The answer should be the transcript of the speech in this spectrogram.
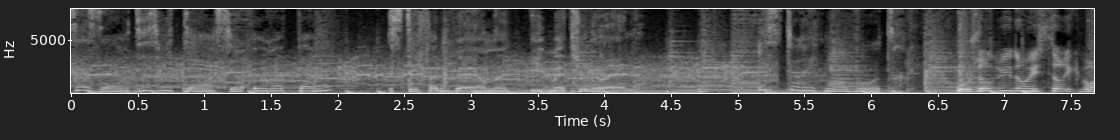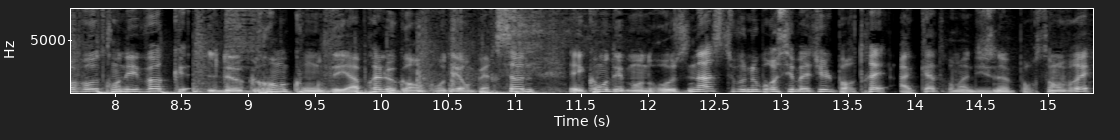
16h-18h sur Europe 1, Stéphane Bern et Mathieu Noël. historiquement vôtre. Aujourd'hui, dans Historiquement Vôtre, on évoque le Grand Condé. Après le Grand Condé en personne et Condé Mondrose Nast, vous nous brossez, Mathieu, le portrait à 99% vrai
